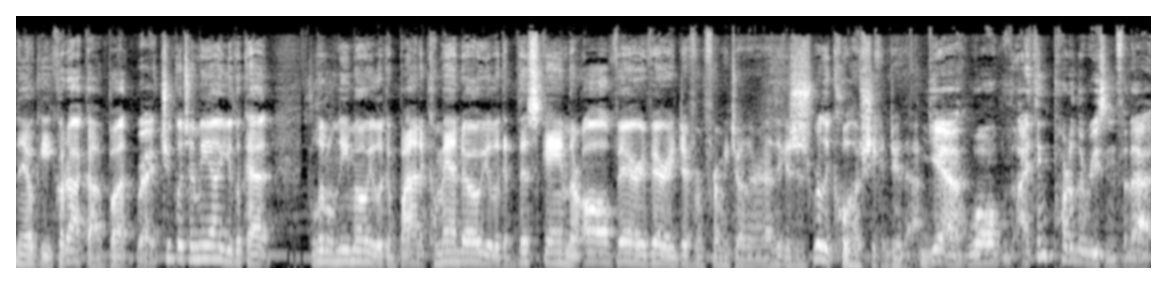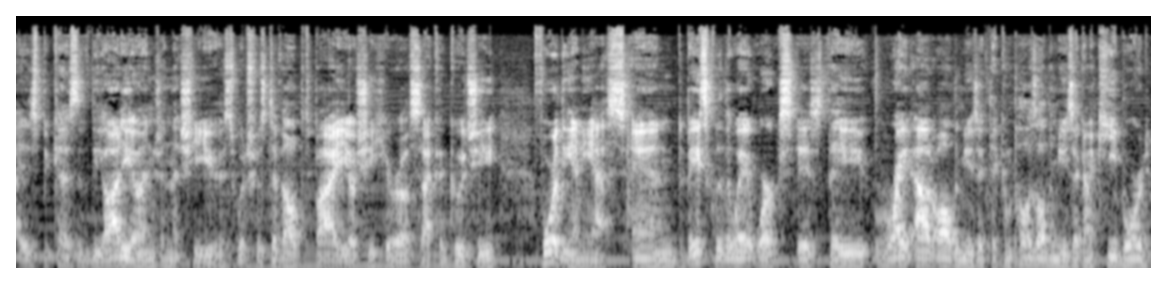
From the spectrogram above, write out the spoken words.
Naoki Kodaka. But Right. Junko Tamiya, you look at Little Nemo, you look at Bionic Commando, you look at this game, they're all very, very different from each other. And I think it's just really cool how she can do that. Yeah, well, I think part of the reason for that is because of the audio engine that she used, which was developed by Yoshihiro Sakaguchi for the NES. And basically, the way it works is they write out all the music, they compose all the music on a keyboard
